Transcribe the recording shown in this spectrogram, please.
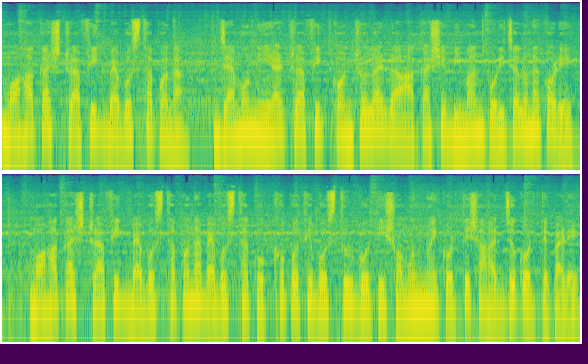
মহাকাশ ট্রাফিক ব্যবস্থাপনা, যেমন এয়ার ট্রাফিক কন্ট্রোলাররা আকাশে বিমান পরিচালনা করে, মহাকাশ ট্রাফিক ব্যবস্থাপনা ব্যবস্থা কক্ষপথে বস্তুর গতি সমন্বয় করতে সাহায্য করতে পারে।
